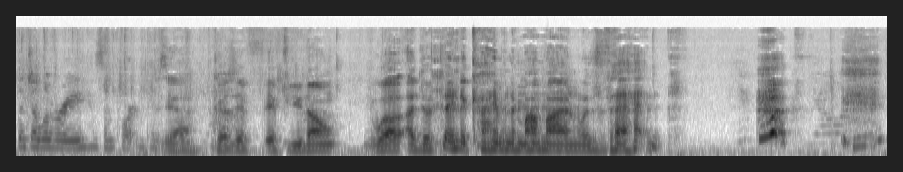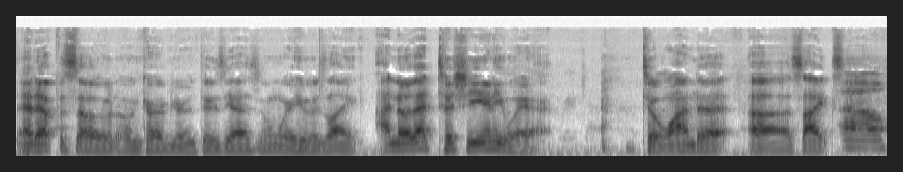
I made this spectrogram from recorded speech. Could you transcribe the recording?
The delivery is important as Yeah, because if if you don't, well, uh, the thing that came into my mind was that that episode on Curb Your Enthusiasm where he was like, "I know that tushy anywhere," to Wanda uh, Sykes. Oh.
